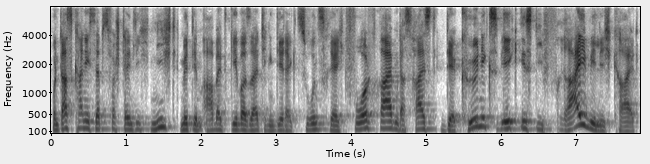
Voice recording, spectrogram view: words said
Und das kann ich selbstverständlich nicht mit dem arbeitgeberseitigen Direktionsrecht vorschreiben. Das heißt, der Königsweg ist die Freiwilligkeit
